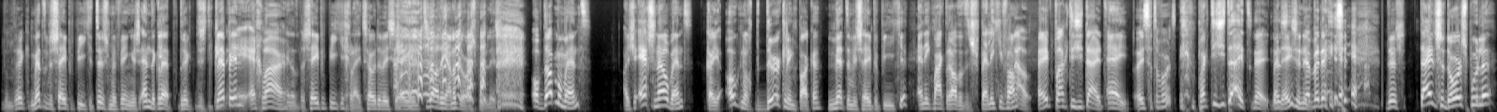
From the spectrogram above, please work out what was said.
Dan druk ik met het wc-papiertje tussen mijn vingers en de klep. Druk dus die klep in. Nee, echt waar. En dat wc-papiertje glijdt zo de wc in, terwijl die aan het doorspoelen is. Op dat moment, als je echt snel bent, kan je ook nog de deurklink pakken met een wc-papiertje. En ik maak er altijd een spelletje van. Nou, hey, prakticiteit. hey, Is dat een woord? prakticiteit. Nee. Bij dus- deze niet. Ja, bij deze. Dus tijdens het doorspoelen,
